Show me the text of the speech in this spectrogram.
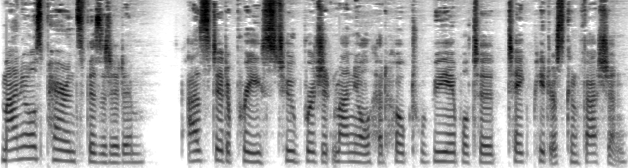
Manuel's parents visited him, as did a priest who Bridget Manuel had hoped would be able to take Peter's confession.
